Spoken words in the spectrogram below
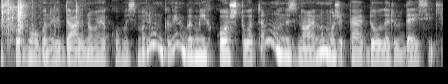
сформованого ідеального якогось малюнку, він би міг коштувати, ну, не знаю, ну, може 5 доларів 10.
